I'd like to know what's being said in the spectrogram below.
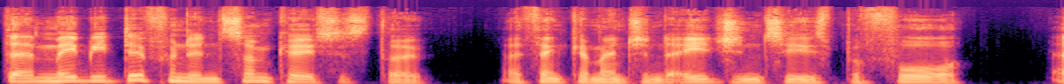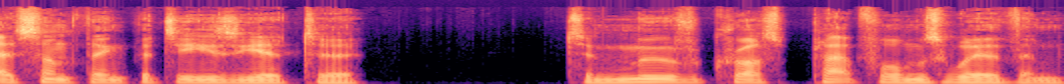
That may be different in some cases, though. I think I mentioned agencies before as something that's easier to to move across platforms with, and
